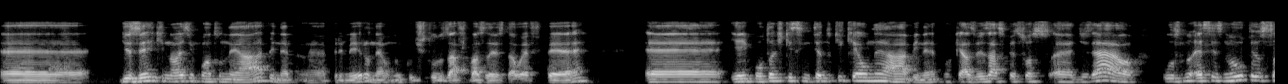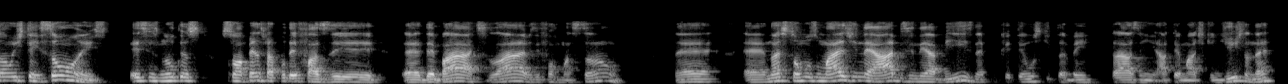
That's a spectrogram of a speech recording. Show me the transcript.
é, Dizer que nós, enquanto NEAB, né, é, primeiro, né, o Núcleo de Estudos Afro-Brasileiros da UFPE, é, e é importante que se entenda o que, é o NEAB, né, porque às vezes as pessoas é, dizem, ah, os, esses núcleos são extensões, esses núcleos são apenas para poder fazer é, debates, lives, informação, né, é, nós somos mais de NEABs e NEABIs, né, porque tem os que também trazem a temática indígena, né,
